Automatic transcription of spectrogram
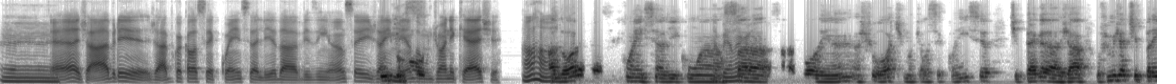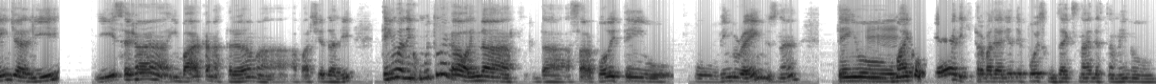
é... é, já abre, já abre com aquela sequência ali da vizinhança e já emenda um Johnny Cash. Aham. Adoro a sequência ali com a é Sarah, Sarah Polley, né? Acho ótimo aquela sequência. Te pega já, o filme já te prende ali e você já embarca na trama a partir dali. Tem um elenco muito legal, além da, da Sarah Polley, tem o, o Ving Rhames, né? Tem o hum. Michael Kelly, que trabalharia depois com o Zack Snyder também no,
